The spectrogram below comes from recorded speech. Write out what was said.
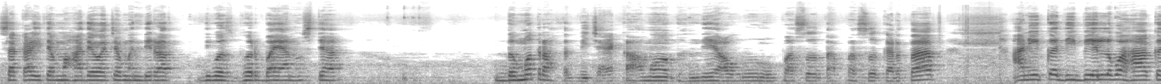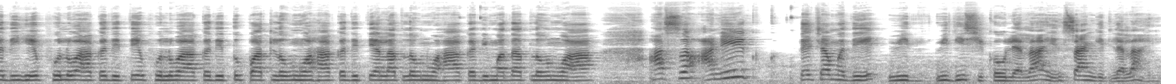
सकाळी त्या महादेवाच्या मंदिरात दिवसभर बाया नुसत्या दमत राहतात बिचारे. कामं धंदे आवरून उपास तापास करतात. आणि कधी बेल व्हा कधी हे फुल व्हा कधी ते फुल व्हा कधी तुपात लावून व्हा कधी तेलात लावून व्हा कधी मधात लावून व्हा. असं अनेक त्याच्यामध्ये वि विधी शिकवलेला आहे सांगितलेला आहे.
